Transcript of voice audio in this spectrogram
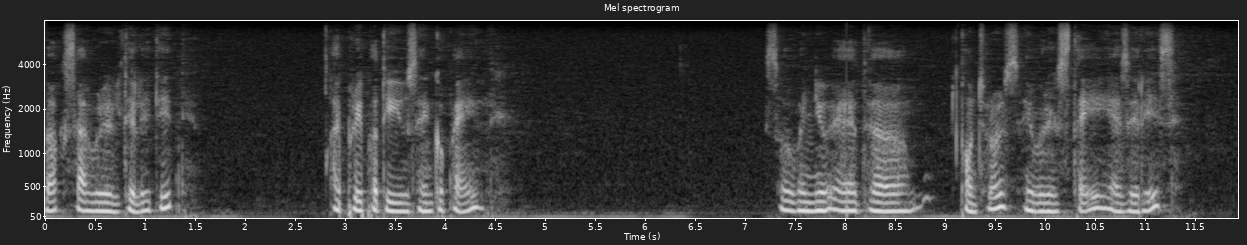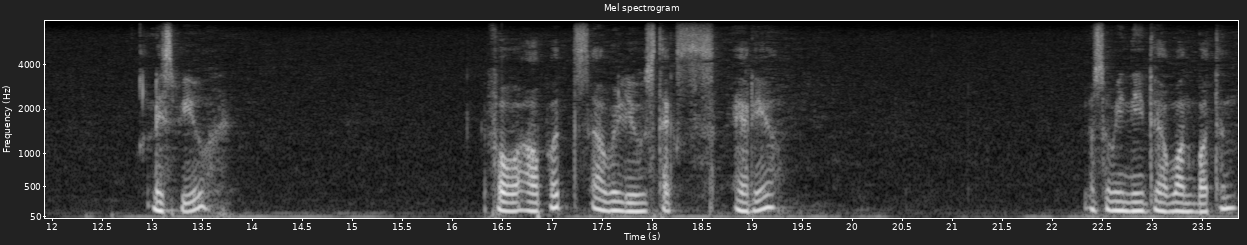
box I will delete it. I prefer to use anchor pane so when you add uh, controls it will stay as it is. List view. For outputs I will use text area. So we need uh, one button.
